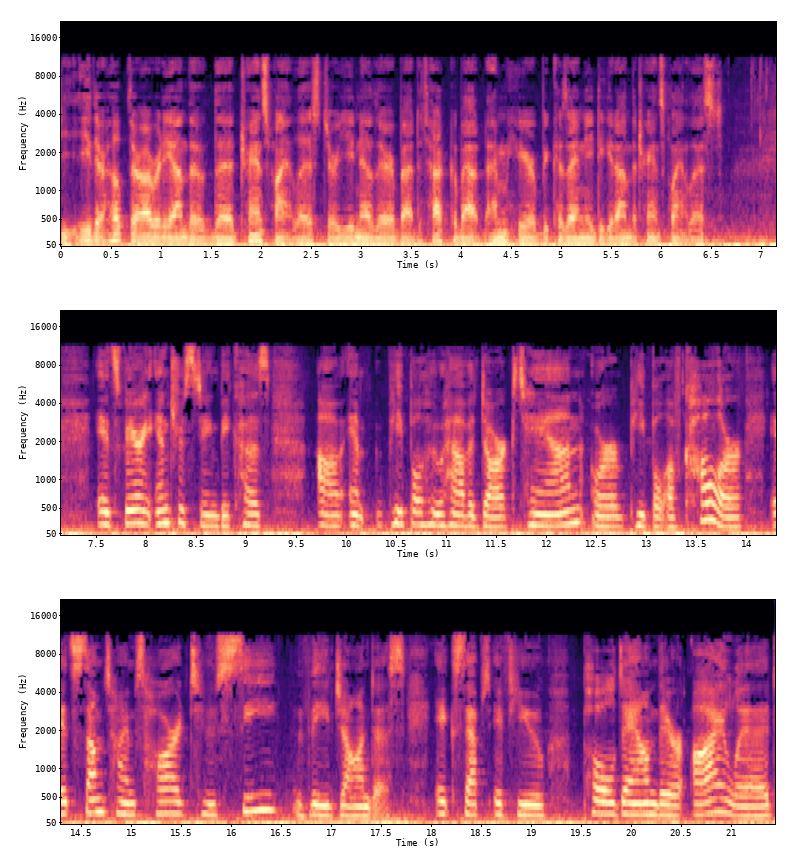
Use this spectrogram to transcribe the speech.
either hope they're already on the the transplant list or you know they're about to talk about I'm here because I need to get on the transplant list. It's very interesting because uh, and people who have a dark tan or people of color, it's sometimes hard to see the jaundice, except if you pull down their eyelid,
